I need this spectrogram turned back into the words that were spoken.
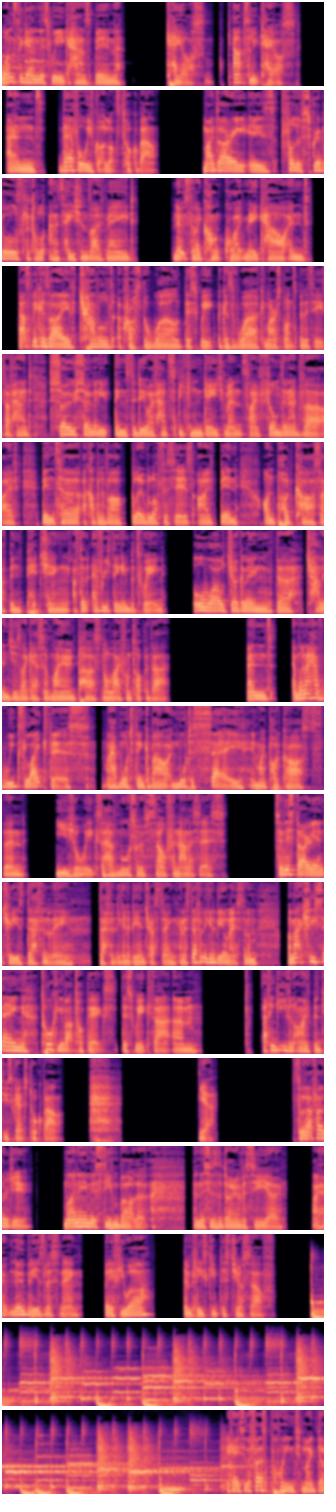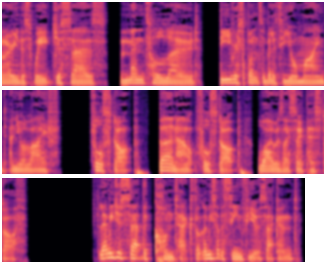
Once again, this week has been chaos, absolute chaos. And therefore, we've got a lot to talk about. My diary is full of scribbles, little annotations I've made, notes that I can't quite make out. And that's because I've traveled across the world this week because of work and my responsibilities. I've had so, so many things to do. I've had speaking engagements. I've filmed an advert. I've been to a couple of our global offices. I've been on podcasts. I've been pitching. I've done everything in between, all while juggling the challenges, I guess, of my own personal life on top of that. And and when I have weeks like this, I have more to think about and more to say in my podcasts than usual weeks. I have more sort of self analysis. So this diary entry is definitely, definitely going to be interesting and it's definitely going to be honest. And I'm, I'm actually saying, talking about topics this week that, um, I think even I've been too scared to talk about. yeah. So without further ado, my name is Stephen Bartlett and this is the diary of a CEO. I hope nobody is listening, but if you are, then please keep this to yourself. Okay, so the first point in my diary this week just says mental load, de-responsibility your mind and your life, full stop, burnout, full stop. Why was I so pissed off? Let me just set the context. Let me set the scene for you a second.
